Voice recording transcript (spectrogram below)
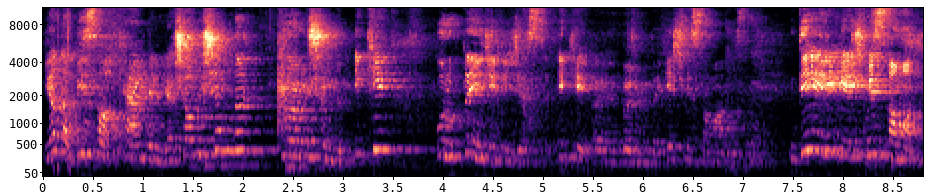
Ya da bizzat kendim yaşamışımdır, görmüşümdür. İki grupta inceleyeceğiz. İki e, bölümde geçmiş zamanımızı. Diğeri geçmiş zaman.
